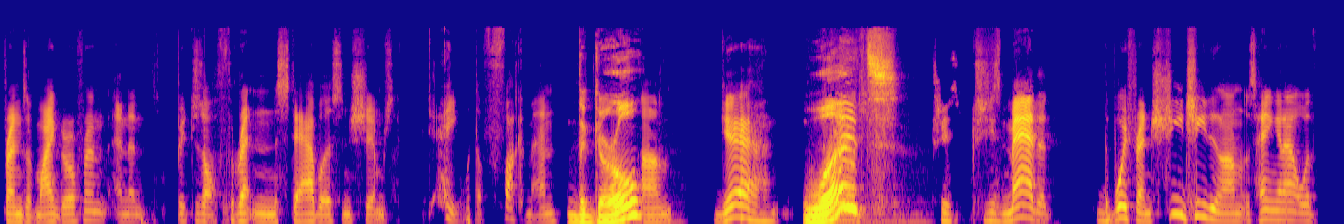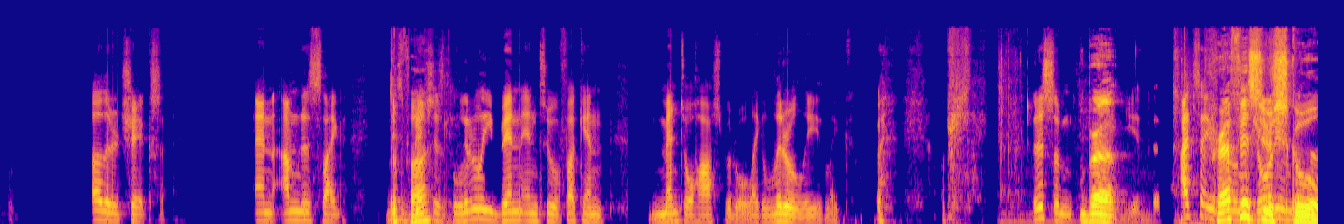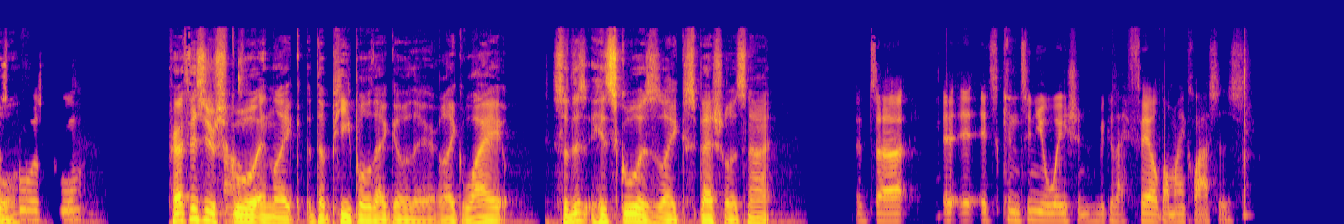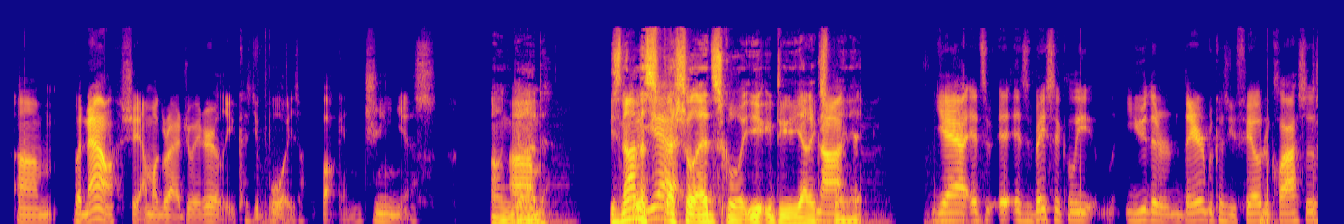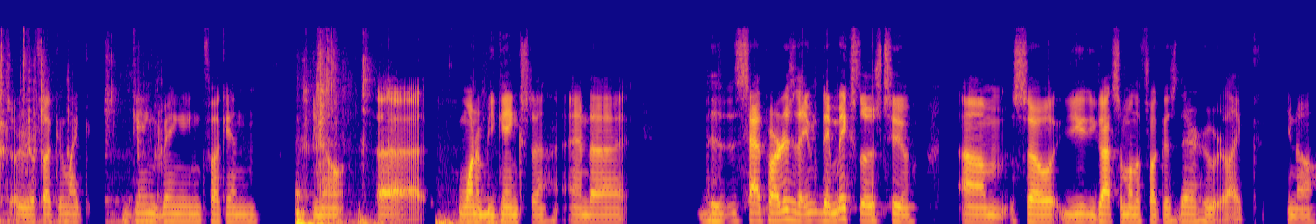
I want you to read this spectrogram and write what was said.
Friends of my girlfriend, and then bitches all to stab us and shit. I'm just like, hey, what the fuck, man? The girl? Um, yeah, what? she's she's mad that the boyfriend she cheated on was hanging out with other chicks, and I'm just like, this bitch has literally been into a fucking mental hospital, like literally, like. I'm just like, There's some, Bro, I'd say. Preface your of school. Preface your school and like the people that go there. Like why? So this his school is like special. It's not. It's uh, it, it- it's continuation because I failed all my classes. Um, but now shit, I'm gonna graduate early because your boy's a fucking genius. Oh God. Um, He's not in a yeah. special ed school. You, dude, you gotta Nah. explain it. Yeah, it's it's basically you either there because you failed your classes or you're a fucking like gang banging fucking you know uh wannabe gangsta. And uh the, the sad part is they they mix those two. Um, so you you got some motherfuckers there who are like you know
